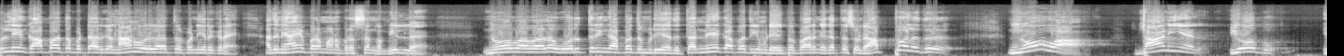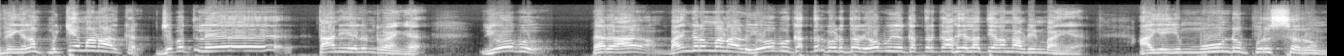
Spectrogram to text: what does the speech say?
பிள்ளையும் காப்பாற்றப்பட்டார்கள் நானும் ஒரு காலத்தில் பண்ணியிருக்கிறேன். அது நியாயபரமான பிரசங்கம் இல்லை. நோவாவால் ஒருத்தரையும் காப்பாற்ற முடியாது. தன்னையே காப்பாற்றிக்க முடியாது. இப்போ பாருங்கள் கத்த சொல்கிறேன் அப்பொழுது நோவா தானியல் யோபு இவங்கெல்லாம் முக்கியமான ஆட்கள். ஜபத்திலே தானியலுன்றாங்க. யோபு வேற பயங்கரமான ஆள். யோபு கத்தர் கொடுத்தார். யோபு கத்தருக்காக எல்லாத்தையும் இழந்தான் அப்படின்பாங்க. ஆகிய இம்மூன்று புருஷரும்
